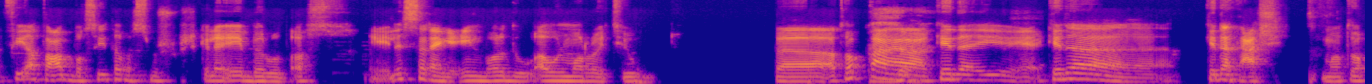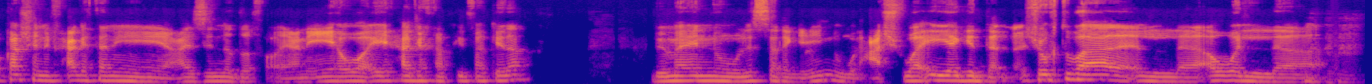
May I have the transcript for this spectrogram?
ه- في قطعات بسيطة بس مش مشكلة إيه بير وذ اس إيه لسه راجعين برضو أول مرة يوتيوب فأتوقع كده إيه كده كده اتعشت ما أتوقعش إن في حاجة تاني عايزين نضيفها. يعني إيه هو إيه حاجة خفيفة كده بما إنه لسه راجعين وعشوائية جدا. شفتوا بقى ال- أول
